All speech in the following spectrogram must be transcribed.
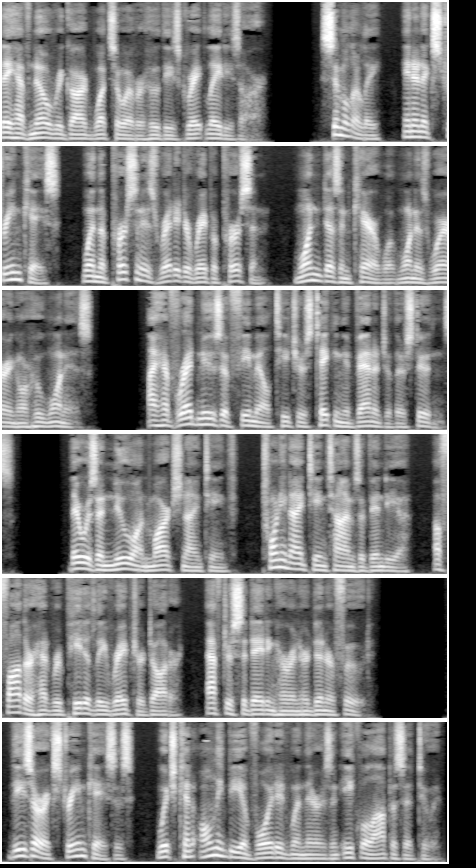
they have no regard whatsoever who these great ladies are. Similarly, in an extreme case, when the person is ready to rape a person, one doesn't care what one is wearing or who one is. I have read news of female teachers taking advantage of their students. There was a new on March 19, 2019 Times of India, a father had repeatedly raped her daughter, after sedating her in her dinner food. These are extreme cases, which can only be avoided when there is an equal opposite to it,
